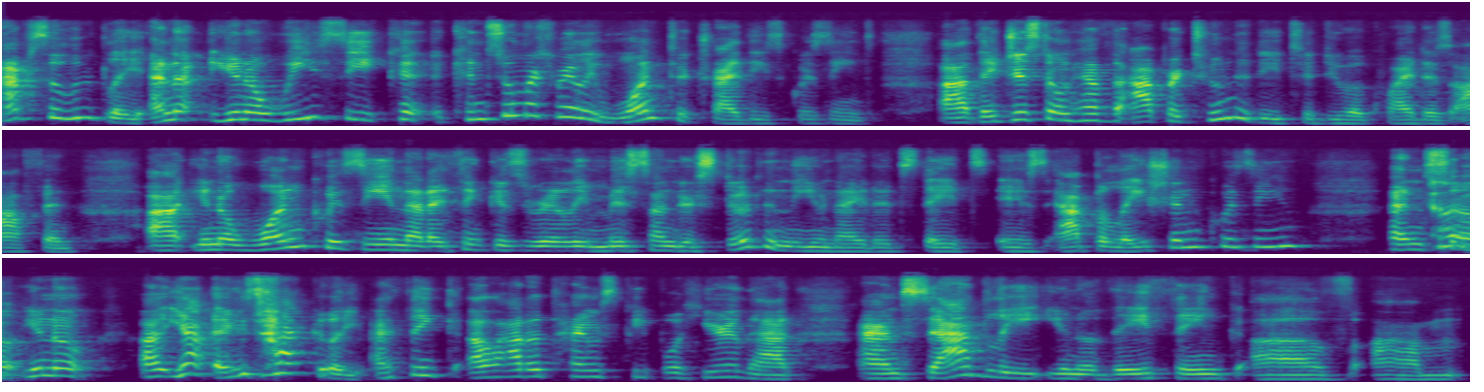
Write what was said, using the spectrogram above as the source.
Absolutely. And, uh, you know, we see co- consumers really want to try these cuisines. Uh, they just don't have the opportunity to do it quite as often. Uh, you know, one cuisine that I think is really misunderstood in the United States is Appalachian cuisine. And so, oh. you know, uh, yeah, exactly. I think a lot of times people hear that, and sadly, you know, they think of, um,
